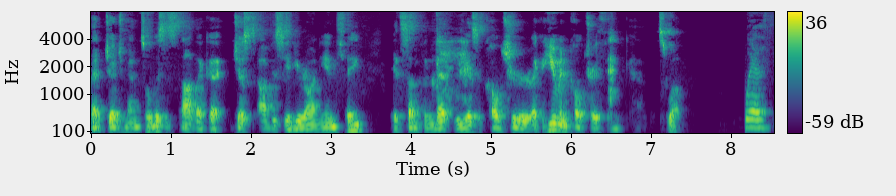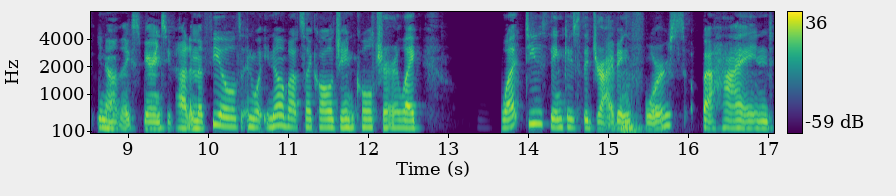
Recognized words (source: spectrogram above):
that judgmentalness. It's not like a just obviously an Iranian thing. It's something that we as a culture, like a human culture, I think, as well. With you know the experience you've had in the field and what you know about psychology and culture, like what do you think is the driving mm-hmm. force behind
